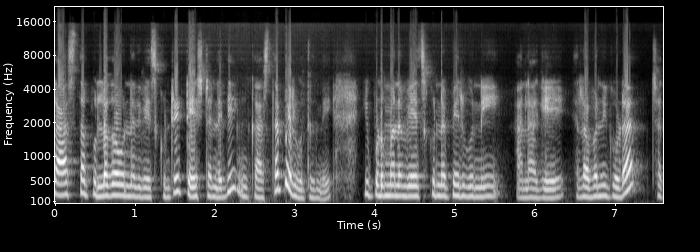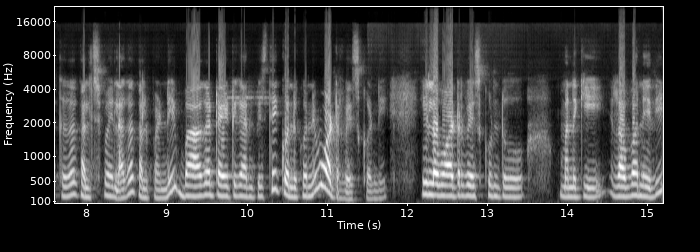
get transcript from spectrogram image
కాస్త పుల్లగా ఉన్నది వేసుకుంటే టేస్ట్ అనేది ఇంకాస్త పెరుగుతుంది. ఇప్పుడు మనం వేసుకున్న పెరుగుని అలాగే రవ్వని కూడా చక్కగా కలిసిపోయేలాగా కలపండి. బాగా టైట్గా అనిపిస్తే కొన్ని కొన్ని వాటర్ వేసుకోండి. ఇలా వాటర్ వేసుకుంటూ మనకి రవ్వ అనేది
